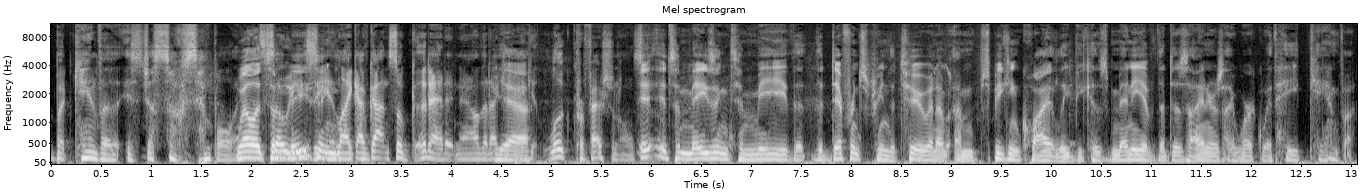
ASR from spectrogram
but Canva is just so simple. Well, it's so easy, and like I've gotten so good at it now that I Yeah. can make it look professional. So. It, it's amazing to me that the difference between the two, and I'm, I'm speaking quietly because many of the designers I work with hate Canva,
